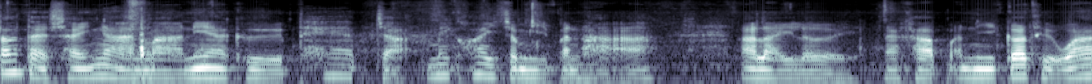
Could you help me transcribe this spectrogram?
ตั้งแต่ใช้งานมาเนี่ยคือแทบจะไม่ค่อยจะมีปัญหาอะไรเลยนะครับ อันนี้ก็ถือว่า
